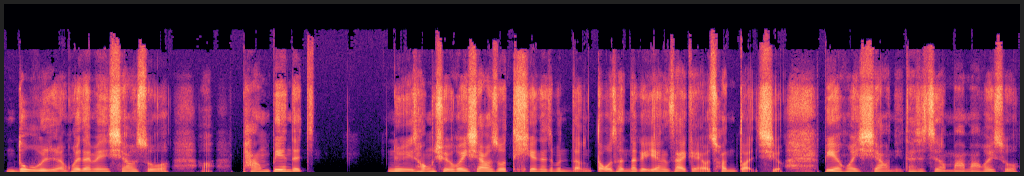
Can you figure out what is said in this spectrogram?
路人会在那边笑说啊，旁边的。”女同学会笑说：“天哪，这么冷，抖成那个样子，还敢要穿短袖？”别人会笑你，但是只有妈妈会说：“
